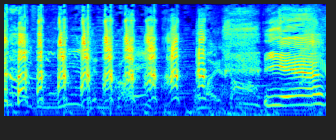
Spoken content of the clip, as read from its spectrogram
yeah.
